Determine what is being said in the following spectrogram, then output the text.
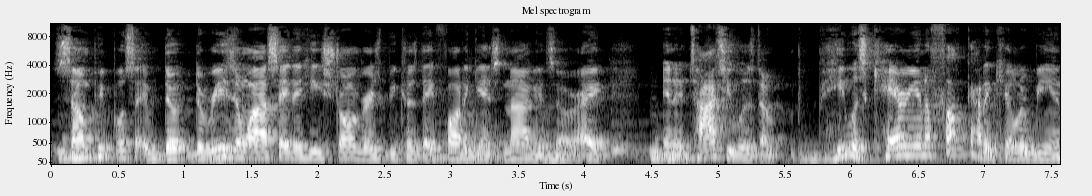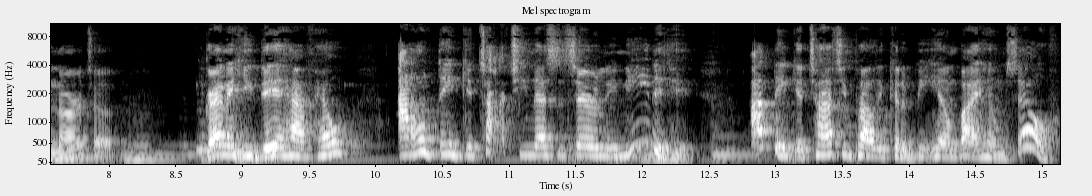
some people say, the, the reason why I say that he's stronger is because they fought against Nagato, right? And Itachi was the, he was carrying the fuck out of Killer Bee and Naruto. Granted, he did have help. I don't think Itachi necessarily needed it. I think Itachi probably could have beat him by himself.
